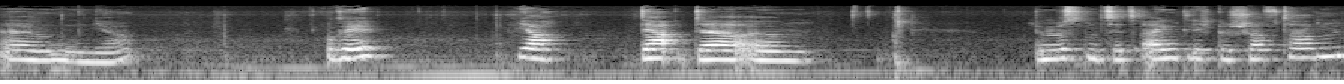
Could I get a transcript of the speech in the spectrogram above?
Ähm, ja. Okay. Ja. Der, der, ähm, wir müssten es jetzt eigentlich geschafft haben.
